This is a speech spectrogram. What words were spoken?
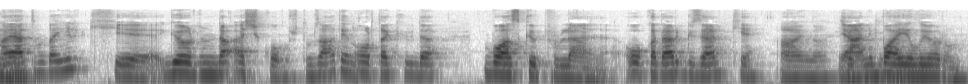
Hayatımda ilk e, gördüğümde aşık olmuştum. Zaten Ortaköy'de Boğaz Köprüler o kadar güzel ki. Aynen. Yani güzel. bayılıyorum.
